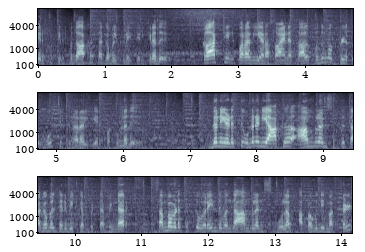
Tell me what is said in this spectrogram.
ஏற்பட்டிருப்பதாக தகவல் கிடைத்திருக்கிறது. காற்றில் பரவிய ரசாயனத்தால் பொதுமக்களுக்கு மூச்சு திணறல் ஏற்பட்டுள்ளது. இதனையடுத்து உடனடியாக ஆம்புலன்ஸுக்கு தகவல் தெரிவிக்கப்பட்ட பின்னர் சம்பவ இடத்துக்கு விரைந்து வந்த ஆம்புலன்ஸ் மூலம் அப்பகுதி மக்கள்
